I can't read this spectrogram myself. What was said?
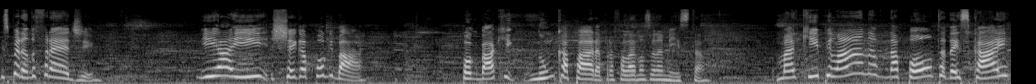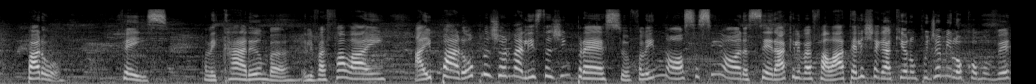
esperando o Fred. E aí chega Pogba. Pogba que nunca para para falar na zona mista. Uma equipe lá na, na ponta da Sky parou. Fez. Falei, caramba, ele vai falar, hein? Aí parou para os jornalistas de impresso. Eu falei, nossa senhora, será que ele vai falar? Até ele chegar aqui eu não podia me locomover,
